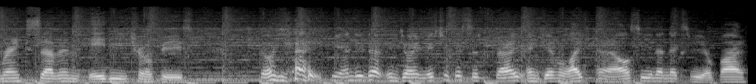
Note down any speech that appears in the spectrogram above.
rank 780 trophies. So yeah, if you ended up enjoying, make sure to subscribe and give a like, and I'll see you in the next video. Bye.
